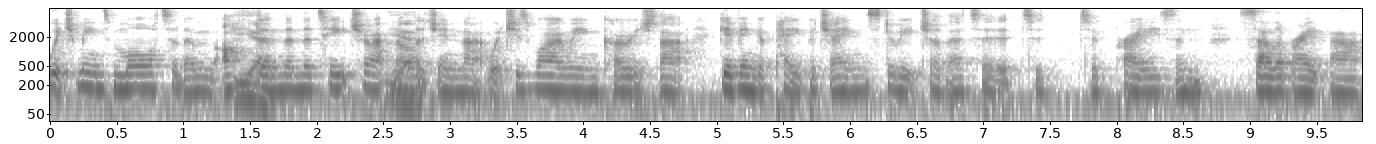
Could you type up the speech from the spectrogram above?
which means more to them often Yeah. than the teacher acknowledging that, which is why we encourage that giving of paper chains to each other to to to praise and celebrate that.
